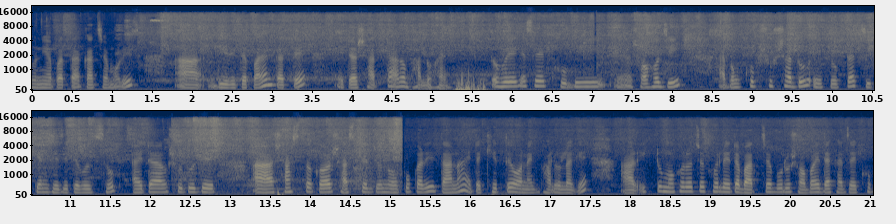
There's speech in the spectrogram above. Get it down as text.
ধনিয়া পাতা, কাঁচামরিচ দিয়ে দিতে পারেন, তাতে এটার স্বাদটা আরও ভালো হয়। তো হয়ে গেছে খুবই সহজেই এবং খুব সুস্বাদু এই স্যুপটা, চিকেন ভেজিটেবল স্যুপ। এটা শুধু যে স্বাস্থ্যকর, স্বাস্থ্যের জন্য উপকারী তা না, এটা খেতেও অনেক ভালো লাগে। আর একটু মুখরোচক হলে এটা বাচ্চা, বুড়ো সবাই দেখা যায় খুব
